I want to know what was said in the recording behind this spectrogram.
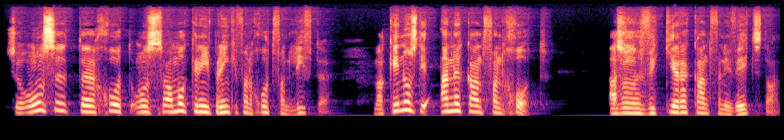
So ons het 'n God, ons almal ken die prentjie van God van liefde. Maar ken ons die ander kant van God as ons aan die verkeerde kant van die wet staan?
